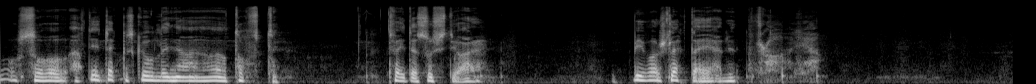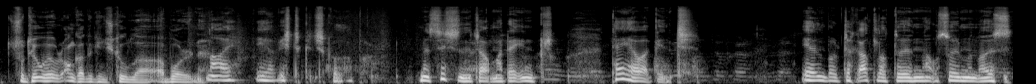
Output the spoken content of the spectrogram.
Og så at jeg gikk i skolen, ja, toften tveite søste år. Vi var slekta i fra, Ja. Så du har angått ikke skola av borgerne? Nei, jeg har visst ikke skola av borgerne. Men sysene tar meg det yngre. Det har jeg ikke. Elenborg tjekk alle tøyene, og Søymen Øys.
